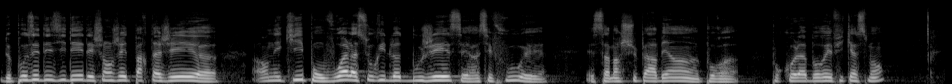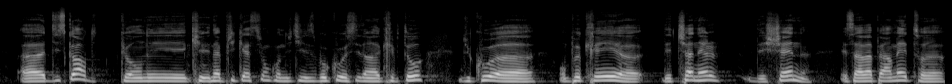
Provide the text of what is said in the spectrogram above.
de poser des idées, d'échanger, de partager en équipe. On voit la souris de l'autre bouger, c'est assez fou. Et, ça marche super bien pour, collaborer efficacement. Euh, Discord, qui est une application qu'on utilise beaucoup aussi dans la crypto. Du coup, euh, on peut créer euh, des channels, des chaînes, et ça va permettre de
